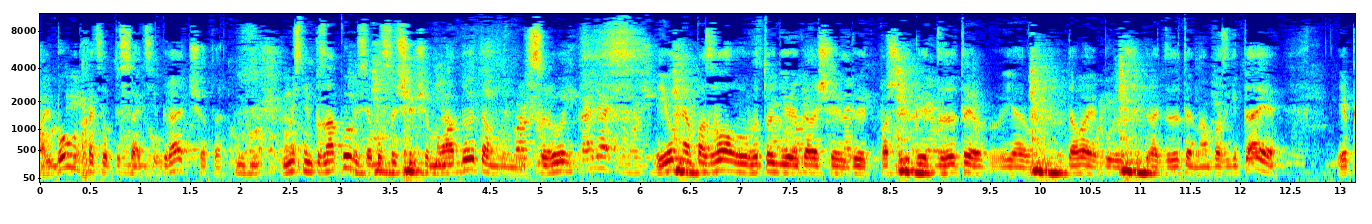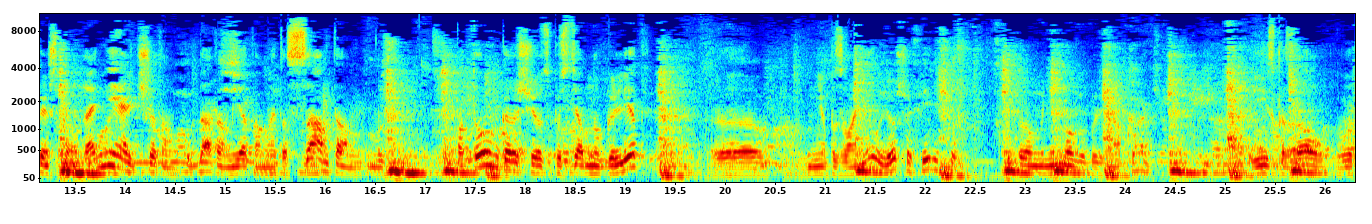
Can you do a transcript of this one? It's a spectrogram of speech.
альбомов хотел писать, играть что-то. Мы с ним познакомились, я был совсем еще молодой, там, сырой. И он меня позвал в итоге, короче, говорит, пошли, говорит, ДДТ, я, давай будешь играть ДДТ на бас-гитаре. Я, конечно, сказал, да нет, что там, куда там, я там это сам там. Потом, короче, вот спустя много лет э, мне позвонил Леша Федичев, с которым мы немного были знакомы, и сказал, вот,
